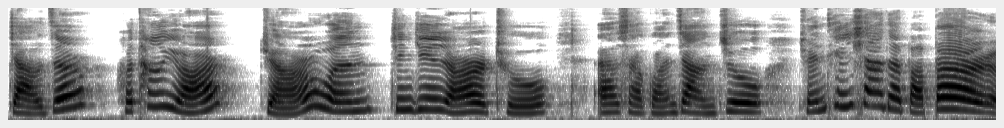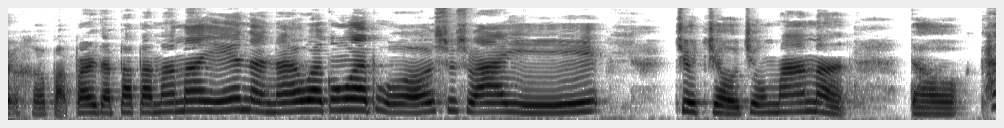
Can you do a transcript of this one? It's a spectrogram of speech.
饺子儿和汤圆儿，卷儿文，晶晶人儿图，Elsa 馆长祝全天下的宝贝儿和宝贝儿的爸爸妈妈、爷爷奶奶、外公外婆、叔叔阿姨、舅舅舅妈们都开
